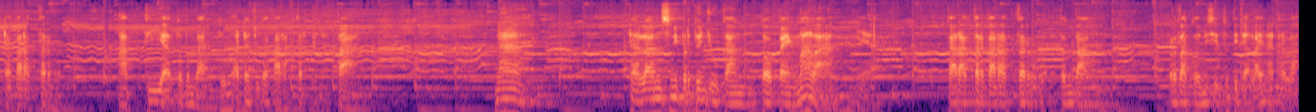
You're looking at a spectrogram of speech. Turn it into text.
ada karakter abdi atau pembantu, ada juga karakter binatang. Nah, dalam seni pertunjukan topeng Malang, ya, karakter-karakter tentang protagonis itu tidak lain adalah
